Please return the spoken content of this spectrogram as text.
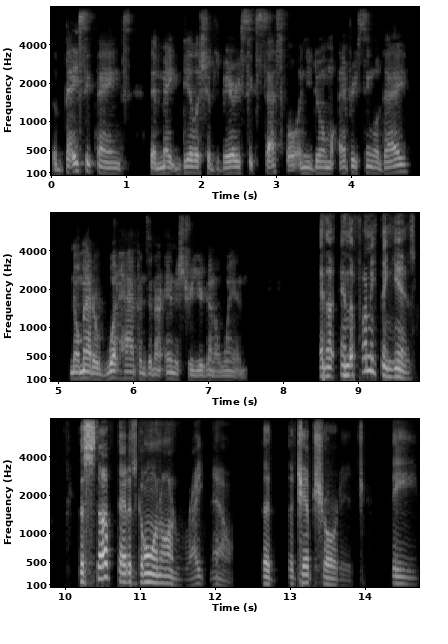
the basic things that make dealerships very successful and you do them every single day, no matter what happens in our industry, you're going to win. And the and the funny thing is, the stuff that is going on right now, the the chip shortage, the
